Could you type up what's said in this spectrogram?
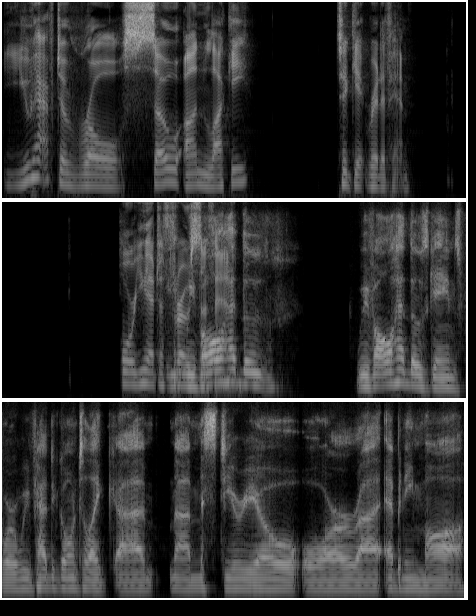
you have to roll so unlucky to get rid of him, or you have to throw we've stuff all had him. those we've all had those games where we've had to go into like uh, uh mysterio or uh, ebony maw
